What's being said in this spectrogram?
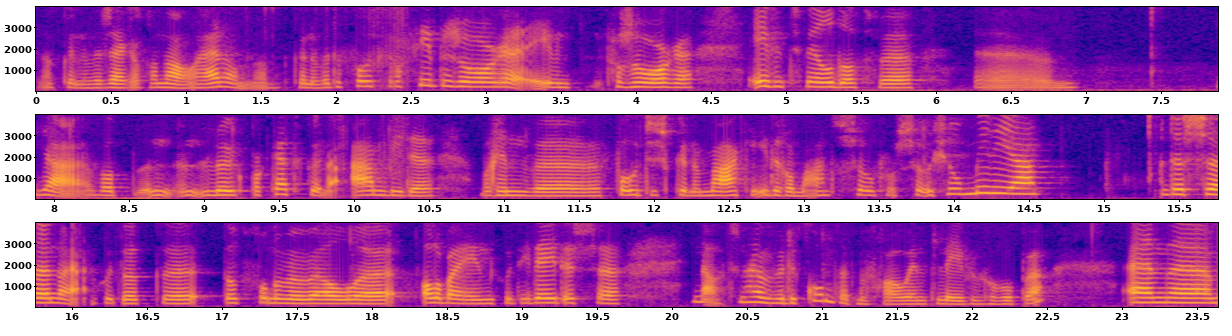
dan kunnen we zeggen van nou, hè, dan, dan, kunnen we de fotografie bezorgen, even, verzorgen. Eventueel dat we uh, ja, wat een, een, leuk pakket kunnen aanbieden. Waarin we foto's kunnen maken iedere maand of zo voor social media. Dus nou ja, goed, dat, dat vonden we wel allebei een goed idee. Dus nou, toen hebben we de content mevrouw in het leven geroepen. En ehm,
